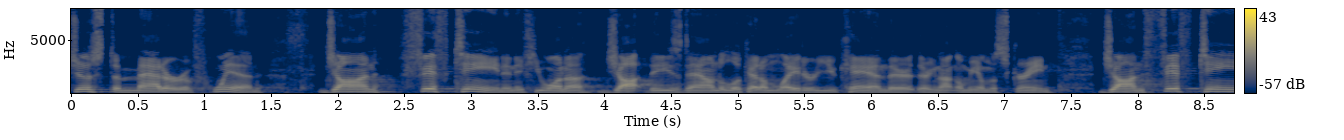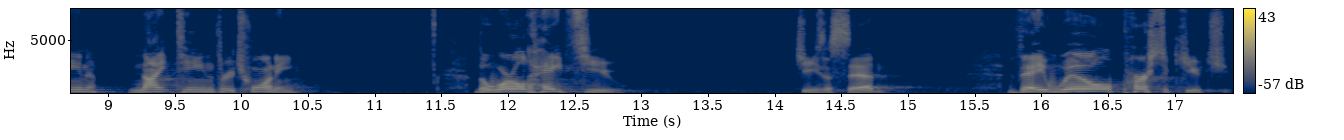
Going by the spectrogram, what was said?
just a matter of when. John 15, and if you want to jot these down to look at them later, you can. They're, they're not going to be on the screen. John 15, 19 through 20. The world hates you, Jesus said. They will persecute you.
